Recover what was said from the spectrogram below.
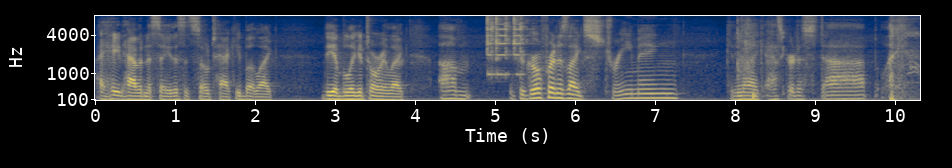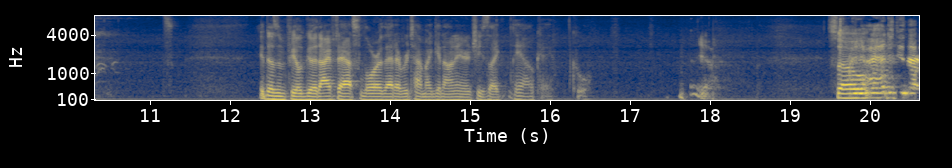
I hate having to say this. It's so tacky, but like the obligatory like, um, if your girlfriend is like streaming, can you like ask her to stop? Like. It doesn't feel good. I have to ask Laura that every time I get on here, and she's like, "Yeah, okay, cool." Yeah. So I, I had to do that.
